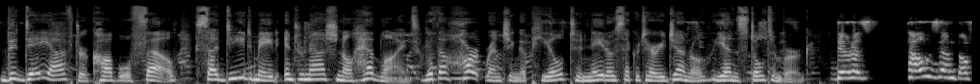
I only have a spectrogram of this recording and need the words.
The day after Kabul fell, Sadid made international headlines with a heart wrenching appeal to NATO Secretary General Jens Stoltenberg. There are thousands of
